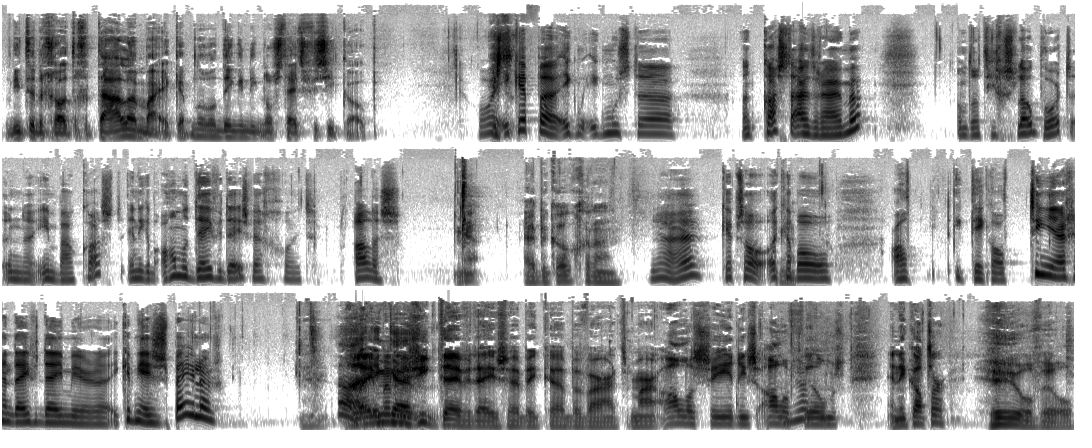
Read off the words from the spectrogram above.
Niet in de grote getalen, maar ik heb nog wel dingen die ik nog steeds fysiek koop. Hoi, ik, heb, eh, ik, ik moest eh, een kast uitruimen, omdat die gesloopt wordt, een inbouwkast. En ik heb al mijn dvd's weggegooid. Alles. Ja, heb ik ook gedaan. Ja, hè? Ik heb, al, ik heb al, al, ik denk al tien jaar geen dvd meer. Ik heb niet eens een speler. Alleen mijn eh, muziek-dvd's heb ik eh, bewaard. Maar alle series, alle films. En ik had er heel veel.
